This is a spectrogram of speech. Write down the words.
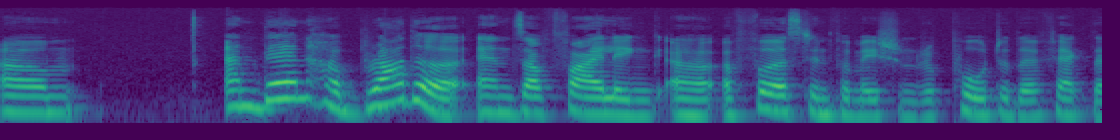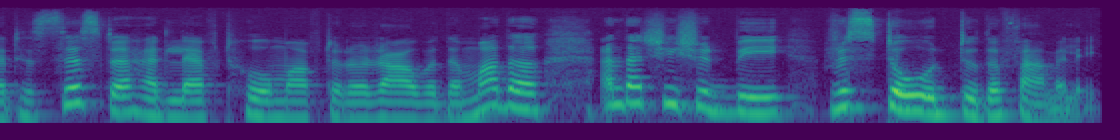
Um, and then her brother ends up filing a first information report to the effect that his sister had left home after a row with the mother and that she should be restored to the family.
